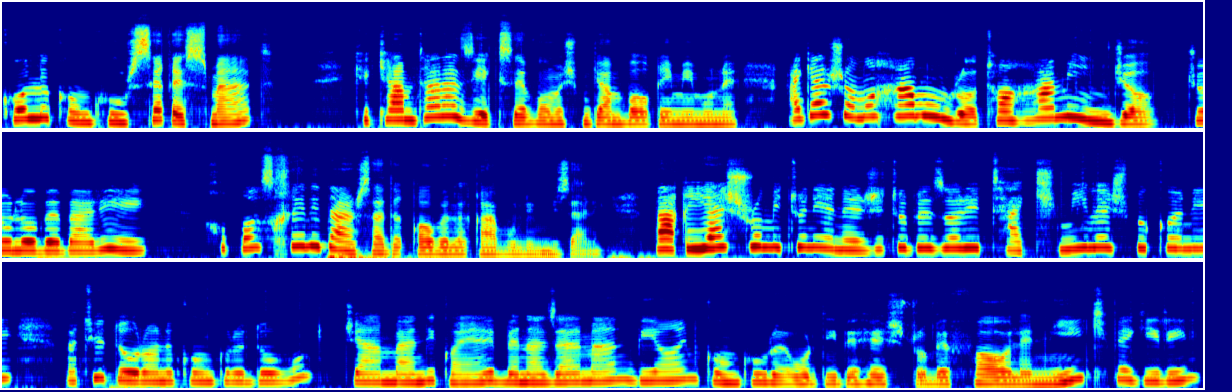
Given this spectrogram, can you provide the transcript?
کل کنکور سه قسمت که کمتر از یک سومش میگم باقی میمونه. اگر شما همون رو تا همینجا جلو ببری خب باز خیلی درصد قابل قبولی می‌زنی. بقیهش رو می‌تونی انرژی تو بذاری تکمیلش بکنی. و توی دوران کنکور دوم جمعبندی کنی یعنی به نظر من بیایم کنکور اردی بهشت رو به فال نیک بگیریم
